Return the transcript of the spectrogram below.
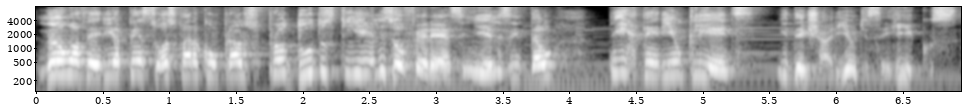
não haveria pessoas para comprar os produtos que eles oferecem e eles então perderiam clientes e deixariam de ser ricos.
